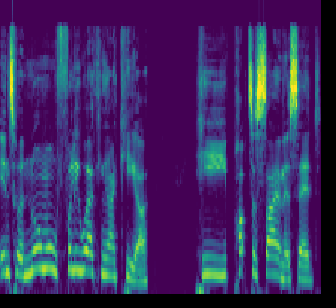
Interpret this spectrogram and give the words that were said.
into a normal, fully working IKEA, he popped a sign that said,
